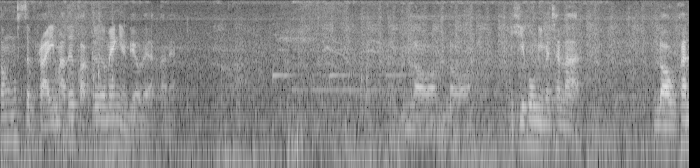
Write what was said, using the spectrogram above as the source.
ต้องเซอร์ไพรส์มาเตอร์ฟักเกอร์แม่งอย่างเดียวเลยอะตอนเนี้ยมันรอมันรอ ไอชีพพวกนี้มันฉลาด รอขั้น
